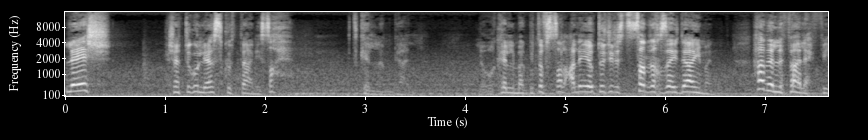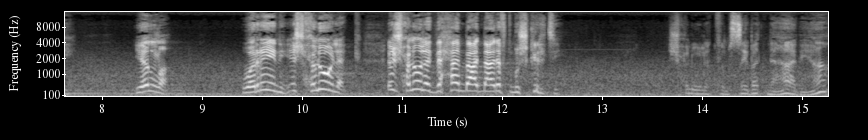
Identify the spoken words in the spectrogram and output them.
ليش؟ عشان تقول لي أسكت ثاني صح؟ اتكلم قال. لو أكلمك بتفصل علي وتجلس تصرخ زي دايما. هذا اللي فالح فيه. يلا وريني إيش حلولك؟ إيش حلولك دحين بعد ما عرفت مشكلتي؟ إيش حلولك في مصيبتنا هذه ها؟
